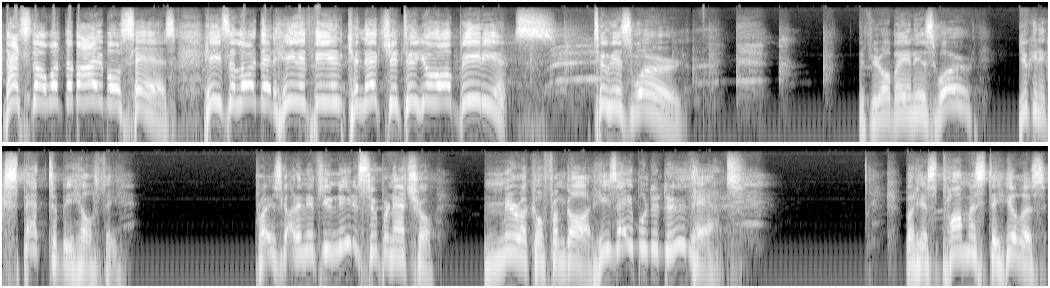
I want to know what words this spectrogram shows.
that's not what the Bible says. He's the Lord that healeth thee in connection to your obedience to his word. If you're obeying his word, you can expect to be healthy. Praise God. And if you need a supernatural miracle from God, he's able to do that. But his promise to heal us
